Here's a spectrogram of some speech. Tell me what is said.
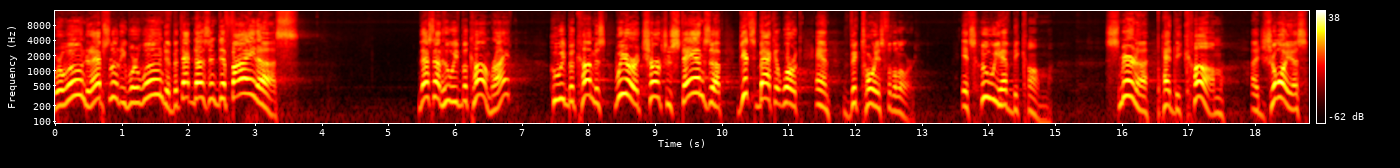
we're wounded. Absolutely, we're wounded, but that doesn't define us. That's not who we've become, right? Who we become is we are a church who stands up, gets back at work, and victorious for the Lord. It's who we have become. Smyrna had become a joyous,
